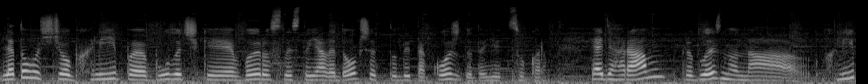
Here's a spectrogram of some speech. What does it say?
Для того, щоб хліб, е, булочки виросли, стояли довше, туди також додають цукор. 5 грам приблизно на хліб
